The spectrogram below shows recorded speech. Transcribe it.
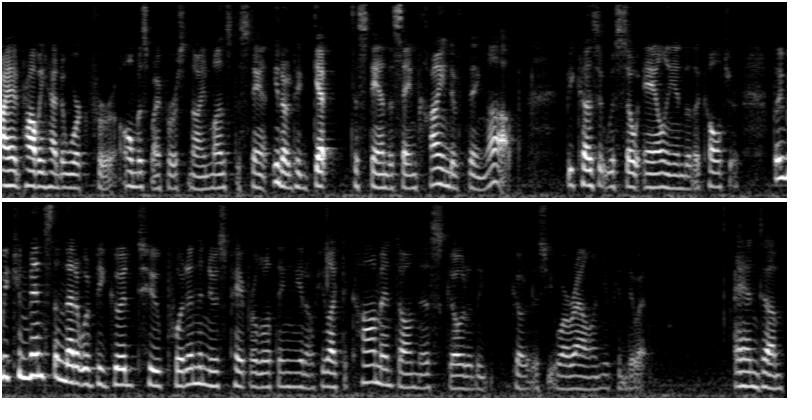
I had probably had to work for almost my first nine months to stand, you know, to get to stand the same kind of thing up because it was so alien to the culture. But we convinced them that it would be good to put in the newspaper a little thing, you know, if you'd like to comment on this, go to the go to this URL and you can do it. And um,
